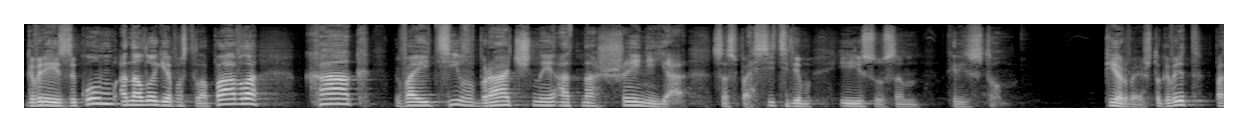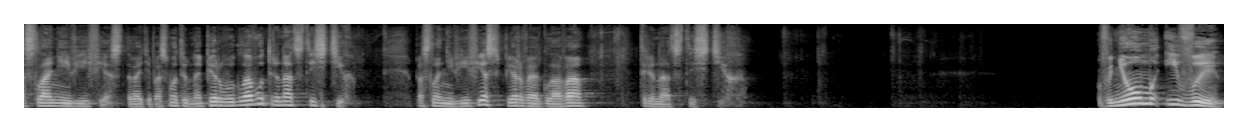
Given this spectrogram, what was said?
говоря языком аналогии апостола Павла, как войти в брачные отношения со Спасителем Иисусом Христом. Первое, что говорит послание в Ефес. Давайте посмотрим на первую главу, 13 стих. Послание в Ефес, первая глава, 13 стих. «В нем и вы,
